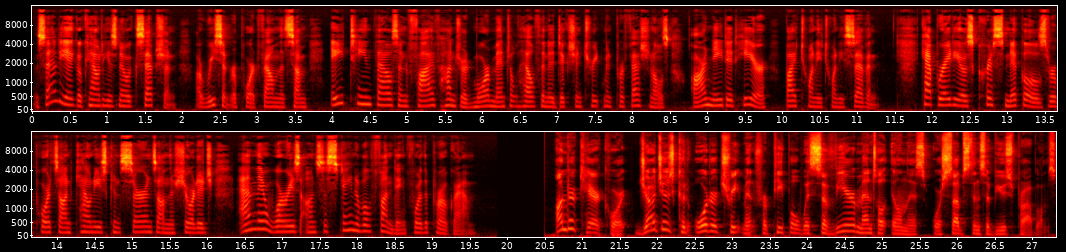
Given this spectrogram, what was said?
and San Diego County is no exception. A recent report found that some 18,500 more mental health and addiction treatment professionals are needed here by 2027. Cap Radio's Chris Nichols reports on counties' concerns on the shortage and their worries on sustainable funding for the program. Under Care Court, judges could order treatment for people with severe mental illness or substance abuse problems.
